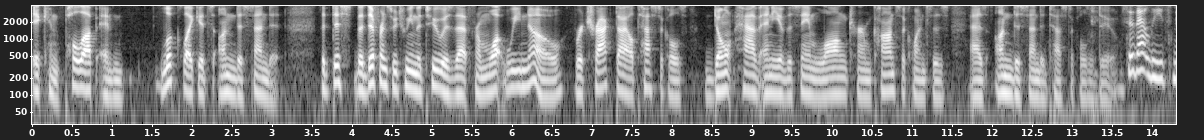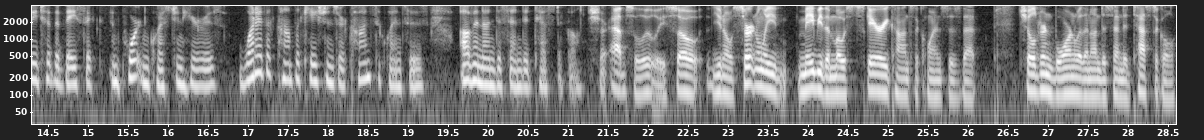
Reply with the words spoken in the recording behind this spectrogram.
it can pull up and look like it's undescended. The, dis- the difference between the two is that from what we know, retractile testicles don't have any of the same long term consequences as undescended testicles do. So that leads me to the basic important question here is what are the complications or consequences of an undescended testicle? Sure, absolutely. So, you know, certainly maybe the most scary consequence is that children born with an undescended testicle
